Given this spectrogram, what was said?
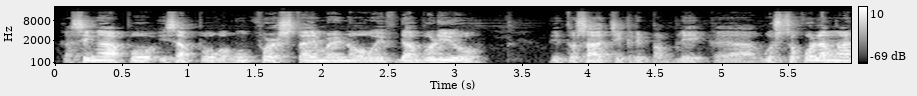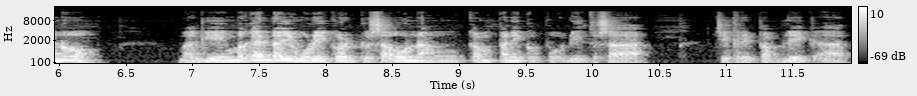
kasi nga po, isa po akong first timer na OFW dito sa Czech Republic. Kaya gusto ko lang ano, maging maganda yung record ko sa unang company ko po dito sa Czech Republic at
